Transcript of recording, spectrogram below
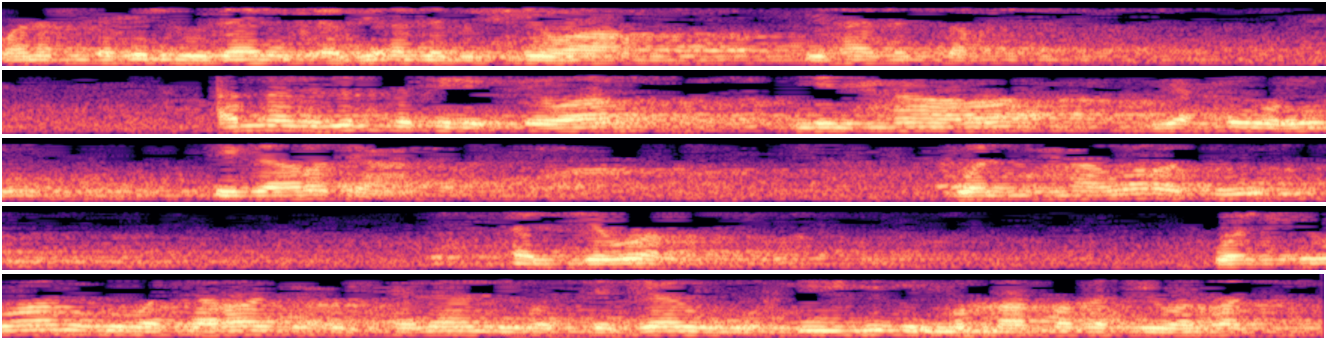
ونستهل ذلك بأدب الحوار في هذا الدرس. أما بالنسبة للحوار من حار يحور إذا رجع. والمحاورة الجواب. والحوار هو تراجع الكلام والتجاوب فيه بالمخاطبة والرد.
